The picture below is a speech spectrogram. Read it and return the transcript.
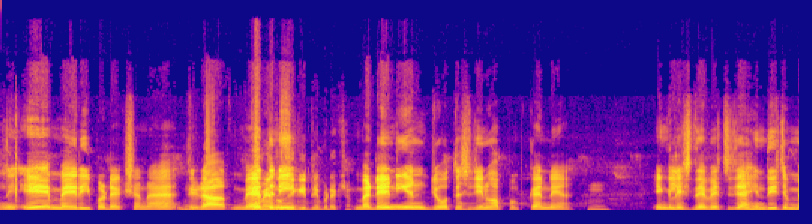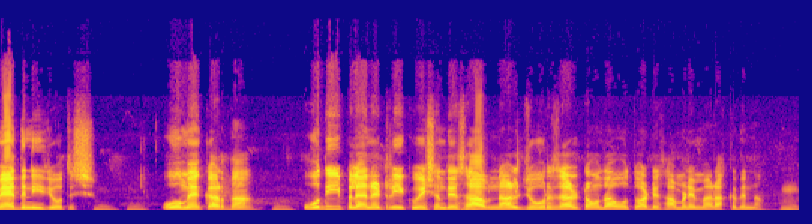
ਨਹੀਂ ਇਹ ਮੇਰੀ ਪ੍ਰੋਡਕਸ਼ਨ ਹੈ ਜਿਹੜਾ ਮੈਦਨੀ ਤੁਸੀਂ ਕੀਤੀ ਪ੍ਰੈਡਿਕਸ਼ਨ ਮੈਡੇਨੀਅਨ ਜੋਤਿਸ਼ ਜਿਹਨੂੰ ਆਪਾਂ ਕਹਿੰਦੇ ਆ ਇੰਗਲਿਸ਼ ਦੇ ਵਿੱਚ ਜਾਂ ਹਿੰਦੀ ਚ ਮੈਦਨੀ ਜੋਤਿਸ਼। ਉਹ ਮੈਂ ਕਰਦਾ ਉਹਦੀ ਪਲੈਨੇਟਰੀ ਇਕੁਏਸ਼ਨ ਦੇ ਹਿਸਾਬ ਨਾਲ ਜੋ ਰਿਜ਼ਲਟ ਆਉਂਦਾ ਉਹ ਤੁਹਾਡੇ ਸਾਹਮਣੇ ਮੈਂ ਰੱਖ ਦਿੰਨਾ ਹੂੰ।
